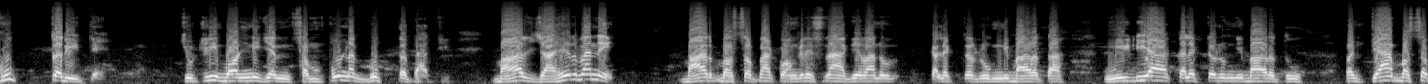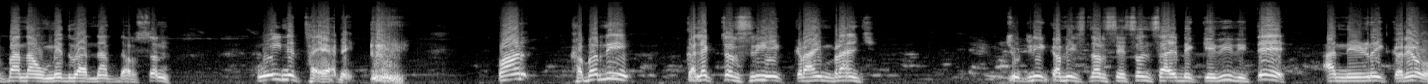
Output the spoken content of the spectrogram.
ગુપ્ત રીતે, ચૂંટણી બોન્ડની જેમ સંપૂર્ણ ગુપ્તતાથી. બહાર જાહેરમાં નહીં બહાર બસપા કોંગ્રેસના આગેવાનો કલેક્ટર રૂમની બહાર હતા, મીડિયા કલેક્ટર રૂમની બહાર હતું, પણ ત્યાં બસપાના ઉમેદવારના દર્શન કોઈને થયા નહીં. પણ ખબર નહીં કલેક્ટર શ્રી ક્રાઇમ બ્રાન્ચ ચૂંટણી કમિશનર સેશન સાહેબે કેવી રીતે આ નિર્ણય કર્યો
